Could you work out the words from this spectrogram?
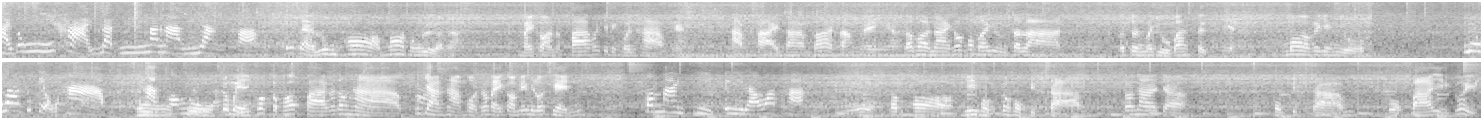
ายตรงนี้ขายแบบนี้มานานหรือยังคะตั้งแต่รุ่นพ่อหม้อทองเหลืองอะสมัยก่อนป้าก็จะเป็นคนหาบไงหาบขายตามบ้านตามอะไรเงี้ยแล้วพอนายเขาก็มาอยู่ตลาด เขาจนมาอยู่บ้านตึกเนี่ยหม้อก็ยังอยู่เรียกว่าก๋วยเตี๋ยวหาบถูหากบทองเหลืถูกองก็เหมือนพวกกระเพาะปลาก็ต้องหาบทุกอย่างหาบหมดสมัยก่อนไม่มีรถเข็นประมาณกี่ปีแล้วอะคะโอ้ก็พ่อนี่ผมก็ 63 ก็น่าจะ 63บวกปลาอีกก็อีก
